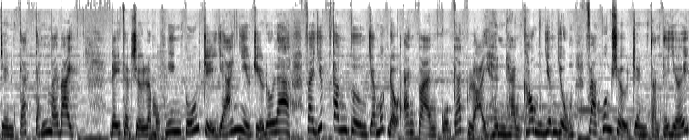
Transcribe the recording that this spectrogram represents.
trên các cánh máy bay. Đây thật sự là một nghiên cứu trị giá nhiều triệu đô la và giúp tăng cường cho mức độ an toàn của các loại hình hàng không dân dụng và quân sự trên toàn thế giới.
